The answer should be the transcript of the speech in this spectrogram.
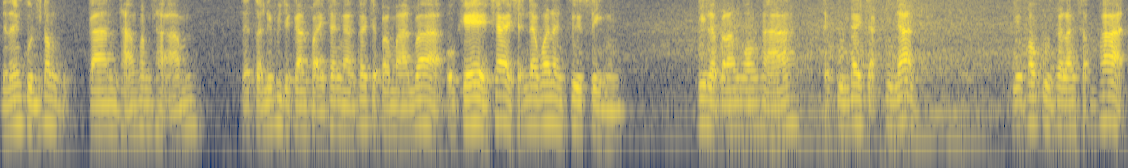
ดังนั้นคุณต้องการถามคำถาม และตอนนี้ผู้จัดการฝ่ายจ้างงานก็จะประมาณว่า โอเค ใช่ฉันได้ว่านั่นคือสิ่งที่เรากำลังมองหา แต่คุณได้จากที่นั่นเพียงเพราะคุณกำลังสัมภาษณ์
